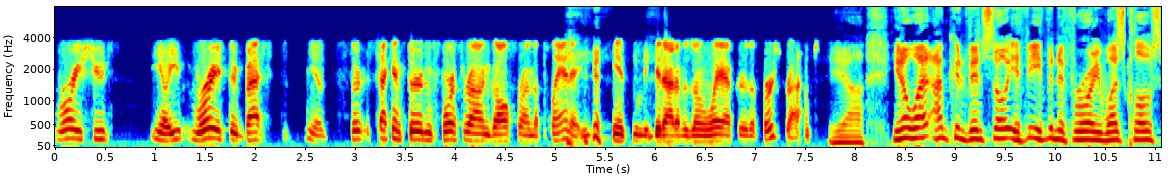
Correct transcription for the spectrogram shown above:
Rory shoots you know, Rory's the best, you know, second, third, and fourth round golfer on the planet. He can't seem to get out of his own way after the first round. Yeah, you know what? I'm convinced though, if even if Rory was close,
